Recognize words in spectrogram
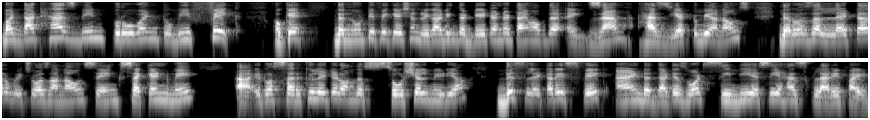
But that has been proven to be fake. Okay? The notification regarding the date and the time of the exam has yet to be announced. There was a letter which was announced saying 2nd may. Uh, it was circulated on the social media this letter is fake and that is what CBSE has clarified.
